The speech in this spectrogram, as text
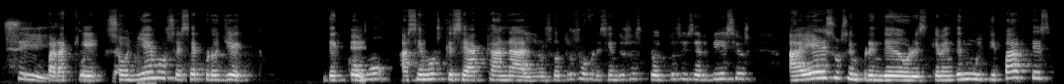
sí, para que soñemos ese proyecto de cómo hacemos que sea canal, nosotros ofreciendo esos productos y servicios a esos emprendedores que venden multipartes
